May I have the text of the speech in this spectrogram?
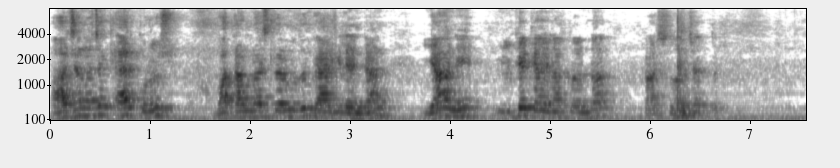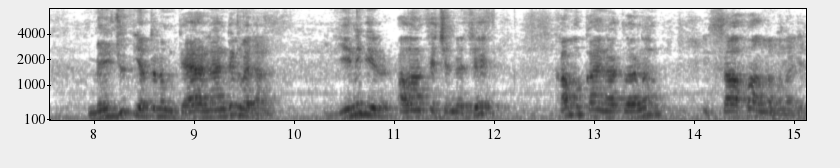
harcanacak her kuruş vatandaşlarımızın vergilerinden yani ülke kaynaklarından karşılanacaktır. Mevcut yatırım değerlendirmeden yeni bir alan seçilmesi kamu kaynaklarının israfı anlamına gelir.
